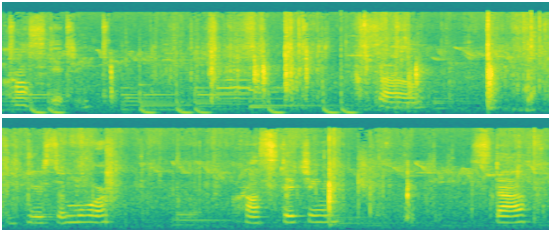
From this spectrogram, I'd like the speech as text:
Cross-stitching. So, here's some more cross-stitching stuff.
